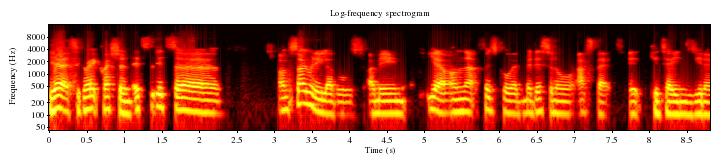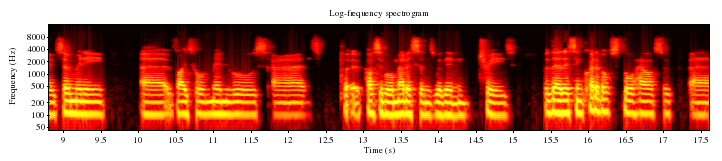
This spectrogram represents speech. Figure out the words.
Yeah, it's a great question. It's, it's, uh, on so many levels. I mean, yeah, on that physical and medicinal aspect, it contains, you know, so many, uh, vital minerals and possible medicines within trees but they're this incredible storehouse of uh,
